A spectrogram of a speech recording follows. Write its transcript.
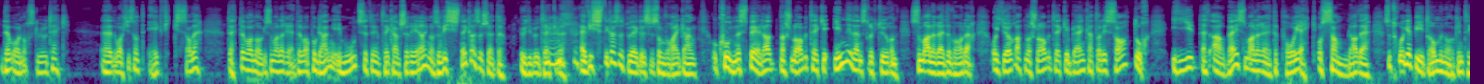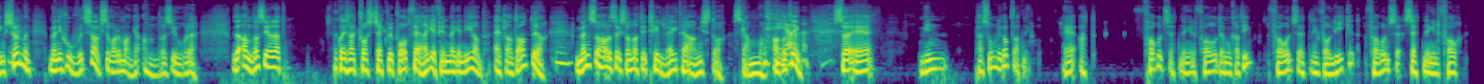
Det var norske bibliotek. Eh, det var ikke sånn at jeg fiksa det. Dette var noe som allerede var på gang, i motsetning til kanskje regjeringa. Så visste jeg hva som skjedde ute i bibliotekene. Mm. Jeg visste hva slags bevegelse som var i gang, og kunne spille Nasjonalbiblioteket inn i den strukturen som allerede var der, og gjøre at Nasjonalbiblioteket ble en katalysator i et arbeid som allerede pågikk, og samla det. Så tror jeg jeg bidrar med noen ting sjøl, men, men, i hovedsak så var det mange andre som gjorde det. Men det andre sier det at jeg kan si at cross-check report ferdig, jeg finner meg en ny jobb, et eller annet annet å gjøre. Mm. Men så har det seg sånn at i tillegg til angst og skam og andre ja. ting, så er min personlige oppfatning er at forutsetningen for demokrati, forutsetning for likhet, forutsetningen for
